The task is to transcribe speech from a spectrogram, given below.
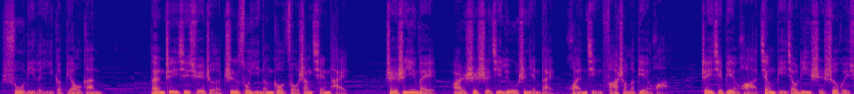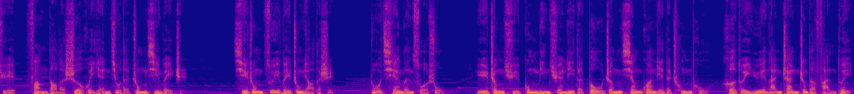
树立了一个标杆。但这些学者之所以能够走上前台，只是因为二十世纪六十年代环境发生了变化，这些变化将比较历史社会学放到了社会研究的中心位置。其中最为重要的是，如前文所述，与争取公民权利的斗争相关联的冲突和对越南战争的反对，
